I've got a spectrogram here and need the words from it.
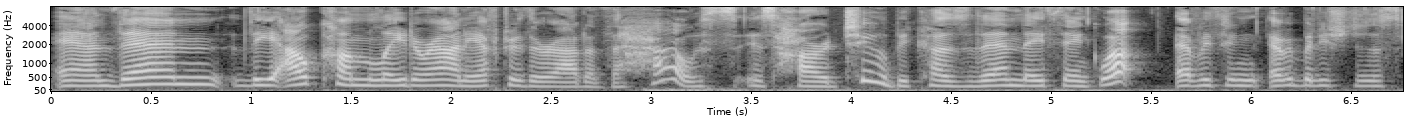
And then the outcome later on, after they're out of the house, is hard too because then they think, well, everything, everybody should just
